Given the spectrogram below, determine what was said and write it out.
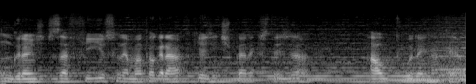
Um grande desafio cinematográfico e a gente espera que esteja à altura aí na tela.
